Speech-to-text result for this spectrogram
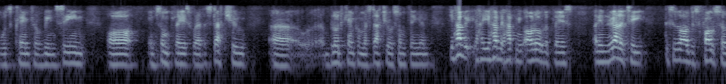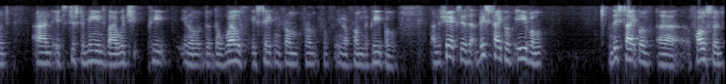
was claimed to have been seen or in some place where the statue, uh, blood came from a statue or something. And you have, it, you have it happening all over the place. And in reality, this is all just falsehood. And it's just a means by which you know, the, the wealth is taken from, from, from, you know, from the people. And the Sheikh says that this type of evil, this type of uh, falsehood,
